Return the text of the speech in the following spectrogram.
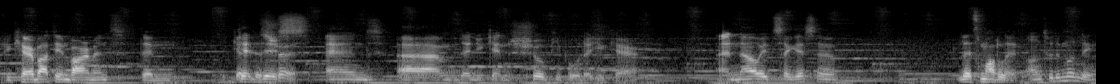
If you care about the environment, then get, Get, this, this, shirt. and um, then you can show people that you care. And now it's, I guess, uh, Let's model it. onto the modeling.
